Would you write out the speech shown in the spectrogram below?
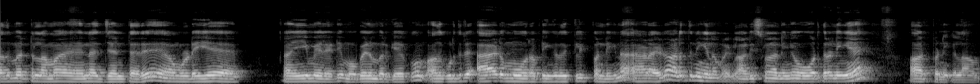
அது மட்டும் இல்லாமல் என்ன ஜென்டரு அவங்களுடைய இமெயில் ஐடி மொபைல் நம்பர் கேட்கும் அது கொடுத்துட்டு ஆட் மோர் அப்படிங்கிறத கிளிக் பண்ணிங்கன்னா ஆட் ஆகிடும் அடுத்து நீங்கள் என்ன பண்ணிக்கலாம்? அடிஷ்னலாக நீங்கள் ஒவ்வொருத்தரை நீங்கள் ஆட் பண்ணிக்கலாம்.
